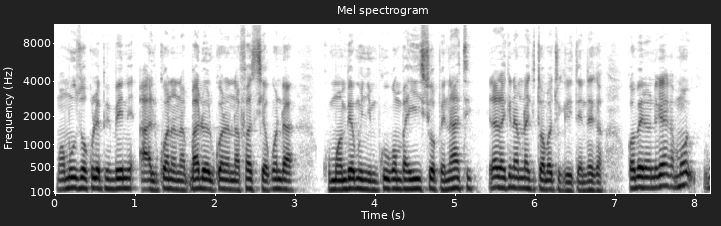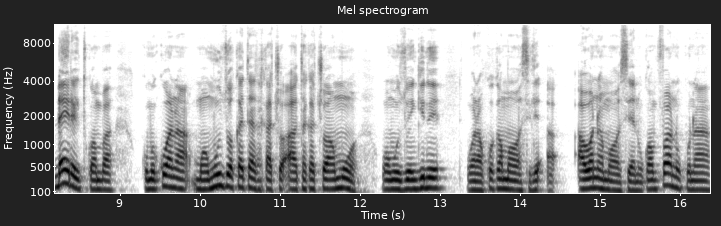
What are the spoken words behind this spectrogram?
mwamuzi wa kule pembeni alikuwa na bado alikuwa na nafasi ya kwenda kumwambia mwenye mkuu kwamba hii sio penati ila lakini hamna kitu ambacho kilitendeka. Kwamba inaonekana direct kwamba kumekuwa na mwamuzi wakati atakacho atakachoamua waamuzi wengine wanakuwa kama hawana mawasiliano. Kwa mfano kuna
